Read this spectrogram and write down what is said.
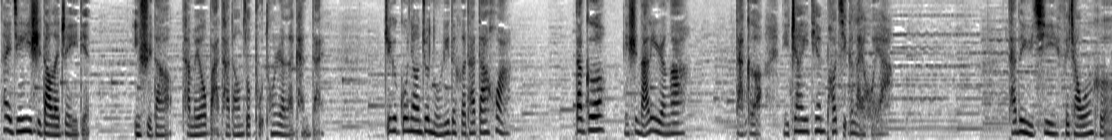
他已经意识到了这一点，意识到他没有把他当做普通人来看待。这个姑娘就努力的和他搭话：“大哥，你是哪里人啊？大哥，你这样一天跑几个来回啊？”他的语气非常温和，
